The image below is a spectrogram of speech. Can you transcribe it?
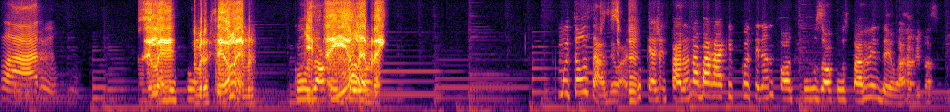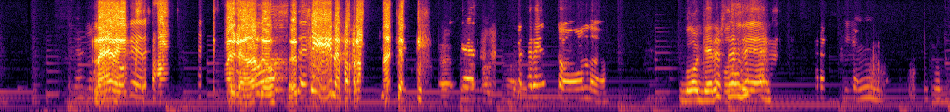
Claro. Eu A gente com, lembro, sei, eu lembro. Com os óculos eu lembro, hein? muito ousado, eu acho. Porque a gente parou na barraca e ficou tirando foto com os óculos pra vender lá. Né? Blogueira. Olhando. Sim, né? Pra bastante. Diferentona. Blogueiras Você desde é- sempre. Todo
